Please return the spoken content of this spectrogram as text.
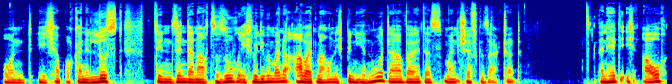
Und ich habe auch keine Lust, den Sinn danach zu suchen. Ich will lieber meine Arbeit machen und ich bin hier nur da, weil das mein Chef gesagt hat. Dann hätte ich auch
